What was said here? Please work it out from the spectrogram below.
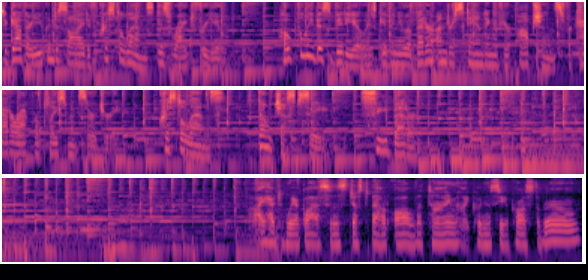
Together, you can decide if Crystalens is right for you. Hopefully this video has given you a better understanding of your options for cataract replacement surgery. Crystalens. Don't just see, see better. I had to wear glasses just about all the time. I couldn't see across the room.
